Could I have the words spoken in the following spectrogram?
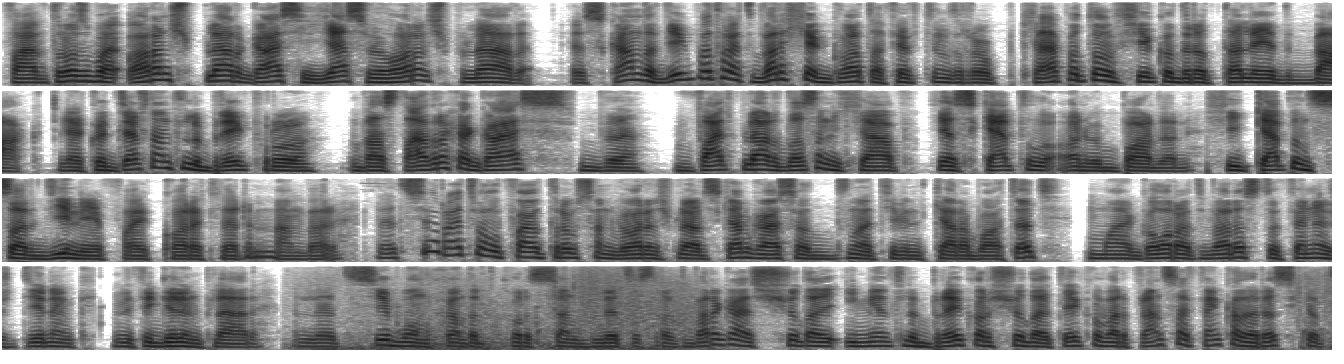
5 throws by orange player, guys. Yes, the orange player is kinda weak, but right where he got a 15 drop capital, he could retaliate back. Yeah, could definitely break through West Africa, guys. The white player doesn't have his capital on the border. He in Sardinia, if I correctly remember. Let's see, right, well, 5 troops on the orange player's cap, guys. I do not even care about it. My goal right there is to finish dealing with the green player. Let's see, 100% blitzes there, guys. Should I immediately break or should I take over France? I think I'll risk it.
